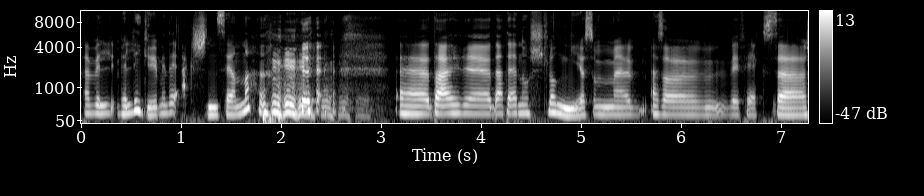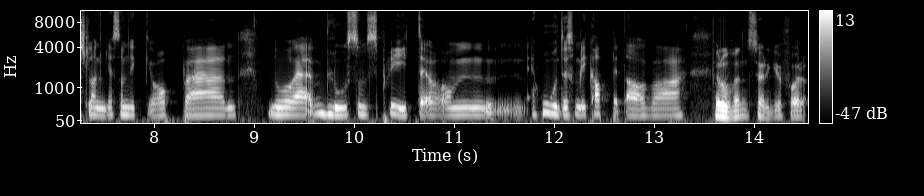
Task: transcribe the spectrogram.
Det er veldig, veldig gøy med de actionscenene. uh, der, der det er noen slanger som eh, altså VFX-slanger som dukker opp. Noe blod som spryter, og hodet som blir kappet av. Proven sørger for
